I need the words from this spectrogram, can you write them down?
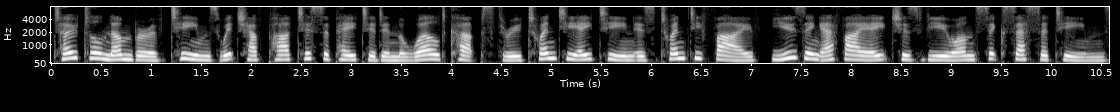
Total number of teams which have participated in the World Cups through 2018 is 25, using FIH's view on successor teams.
